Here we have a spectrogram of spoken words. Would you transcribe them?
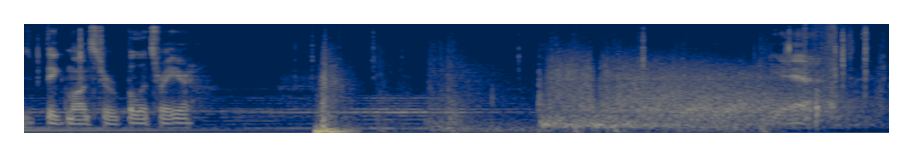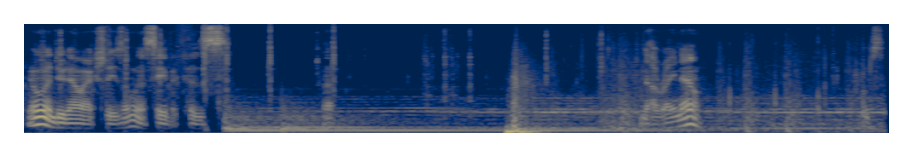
These big monster bullets right here. Yeah. What I'm gonna do now actually is I'm gonna save it because uh, not right now. Oops.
